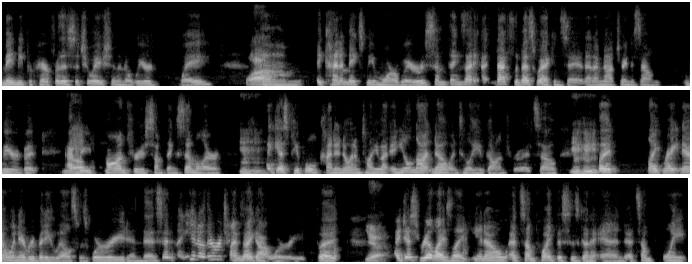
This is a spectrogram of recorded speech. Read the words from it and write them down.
made me prepare for this situation in a weird way. Wow. Um, it kind of makes me more aware of some things. I, I that's the best way I can say it. And I'm not trying to sound weird, but after you've gone through something similar, Mhm. I guess people kind of know what I'm talking about, and you'll not know until you've gone through it. So, Mhm. but like right now, when everybody else was worried and this, and you know, there were times I got worried, but Yeah. I just realized, like, you know, at some point this is going to end. At some point,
